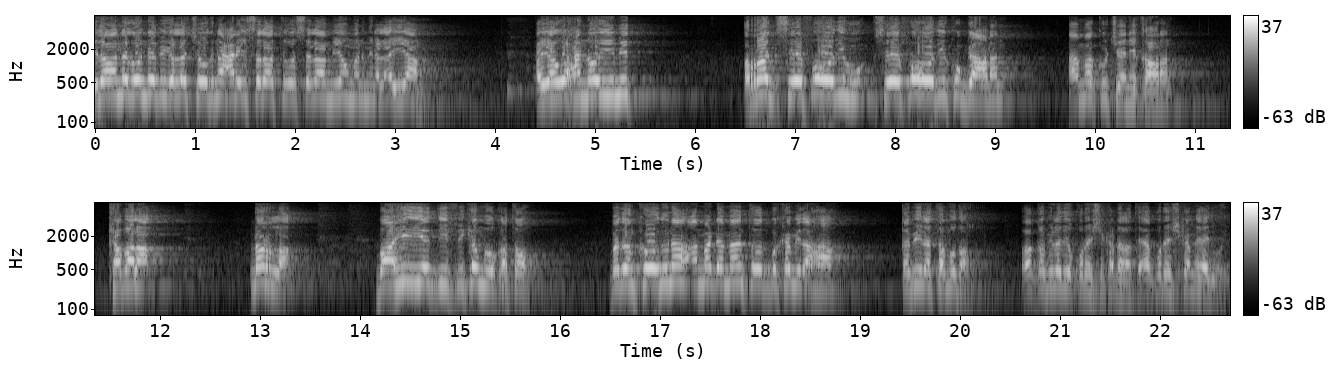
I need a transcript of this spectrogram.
ilaa annagoo nebiga la joogna calayh salaatu wasalaam yowman min alayaam ayaa waxaa noo yimid rag seefahoodii seefahoodii ku gaadhan ama ku jeeni qaaran. Kabala dharla baahi iyo diifi ka muuqato. Badankooduna ama dhammaantoodba ka mid ahaa qabiilata mudar. Waa qabiiladii qurayshi ka dhalatay. Ee quraysh ka mid ahayd wey.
